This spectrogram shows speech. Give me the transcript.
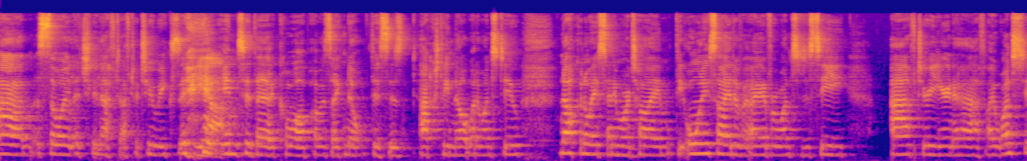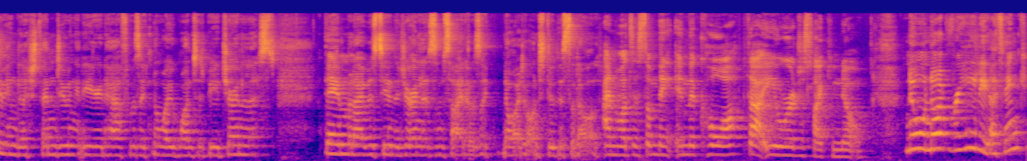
Um, so I literally left after two weeks Yeah. into the co-op. I was like, no, this is actually not what I want to do. Not going to waste any more time. The only side of it I ever wanted to see after a year and a half, I wanted to do English. Then doing it a year and a half, I was like, no, I wanted to be a journalist. Then when I was doing the journalism side, I was like, no, I don't want to do this at all. And was there something in the co-op that you were just like, no? No, not really. I think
